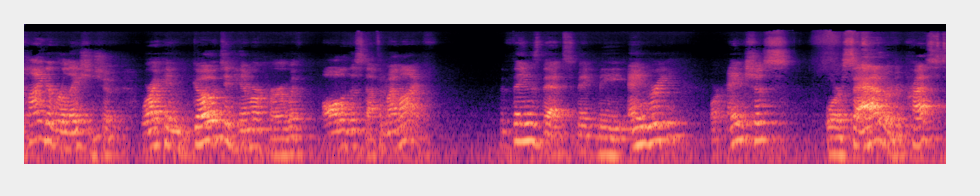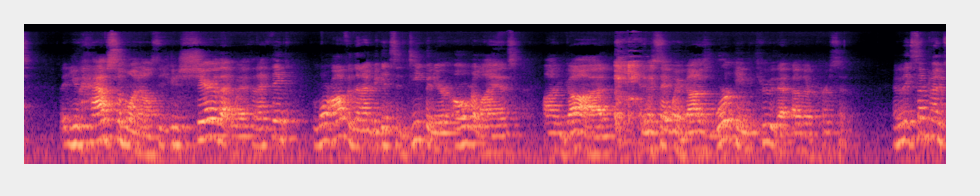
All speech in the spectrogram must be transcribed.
kind of relationship where I can go to him or her with all of the stuff in my life. The things that make me angry or anxious or sad or depressed, that you have someone else that you can share that with. And I think more often than not begins to deepen your own reliance on God in the same way. God is working through that other person. And I think sometimes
